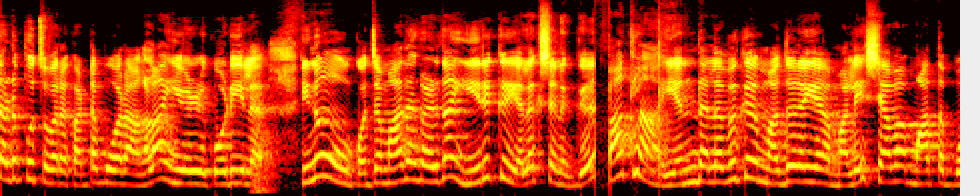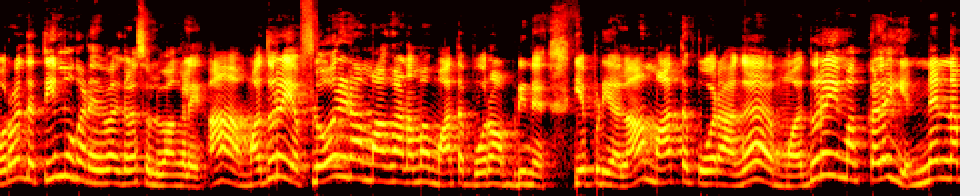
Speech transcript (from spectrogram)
தடுப்பு சுவரை கட்ட போறாங்களாம் ஏழு கோடியில. இன்னும் கொஞ்சம் மாதங்கள் தான் இருக்கு எலெக்ஷனுக்கு. பார்க்கலாம் எந்த அளவுக்கு மதுரையை மலேசியாவா மாத்த போறோம்? இந்த திமுக நிர்வாகிகளை சொல்லுவாங்களே. ஆ மதுரையை புளோரிடா மாகாணமா மாத்த போறோம் அப்படின்னு. எப்படியெல்லாம் மாத்த போறாங்க? மதுரை மக்களை என்னென்ன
